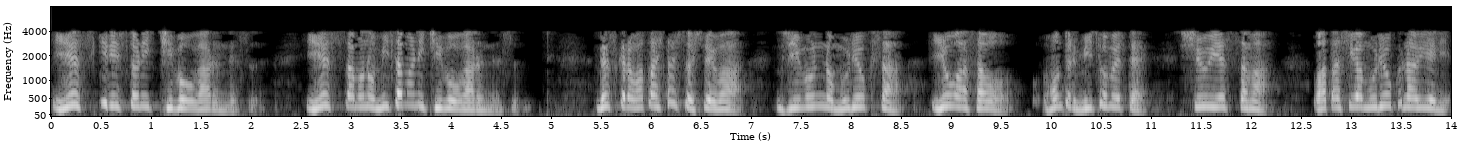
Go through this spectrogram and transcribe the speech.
イエス・キリストに希望があるんです。イエス様の御霊に希望があるんです。ですから私たちとしては、自分の無力さ、弱さを本当に認めて、主イエス様、私が無力な上に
